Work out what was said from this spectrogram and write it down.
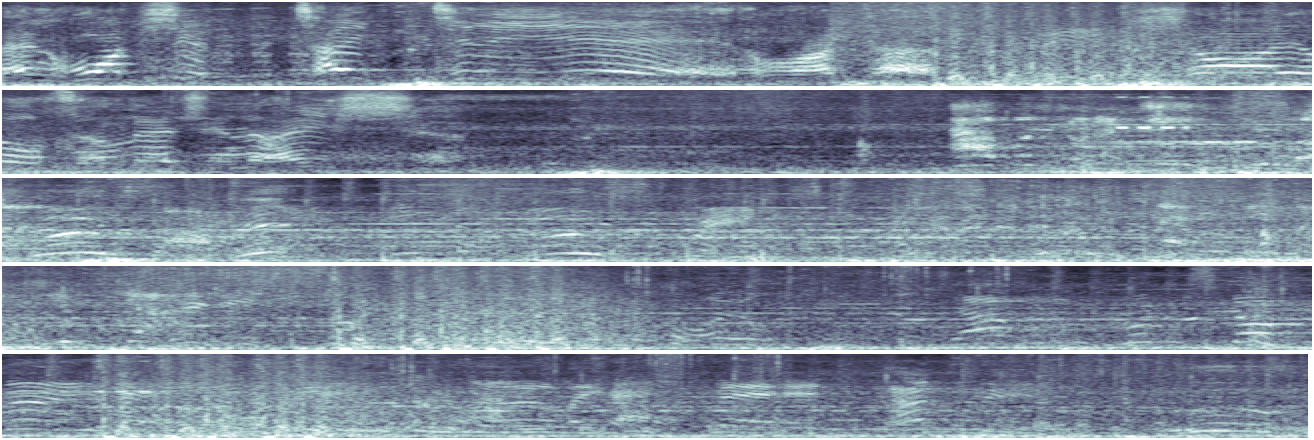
and watch it take to the air like a child's imagination. Alpha's gonna eat you up! Bruiser! Bruce Springs! Let's see what you got! Oil. Javelin couldn't stop me! Early bed! That's it!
